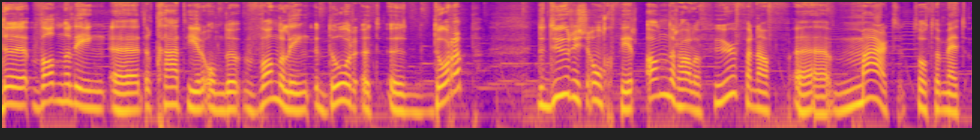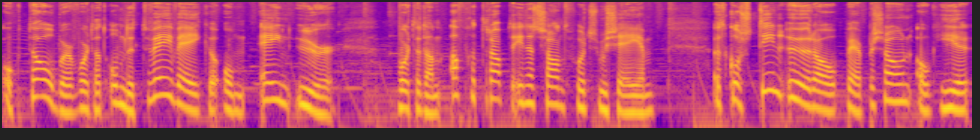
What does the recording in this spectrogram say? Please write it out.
De wandeling, eh dat gaat hier om de wandeling door het eh, dorp... De duur is ongeveer anderhalf uur. Vanaf eh, maart tot en met oktober wordt dat om de twee weken om één uur... wordt er dan afgetrapt in het Zandvoortsmuseum. Het kost 10 euro per persoon. Ook hier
